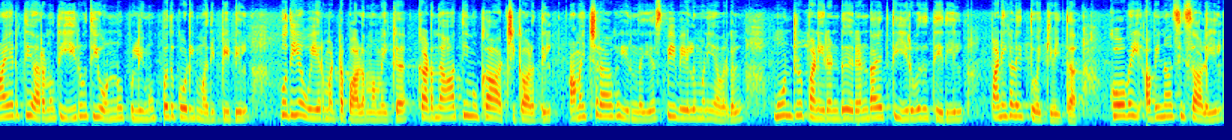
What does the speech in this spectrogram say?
ஆயிரத்தி அறுநூத்தி இருபத்தி ஒன்று புள்ளி முப்பது கோடி மதிப்பீட்டில் புதிய உயர்மட்ட பாலம் அமைக்க கடந்த அதிமுக ஆட்சி காலத்தில் அமைச்சராக இருந்த எஸ் பி வேலுமணி அவர்கள் மூன்று பனிரெண்டு இரண்டாயிரத்தி இருபது தேதியில் பணிகளை துவக்கி வைத்தார். கோவை அவினாசி சாலையில்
